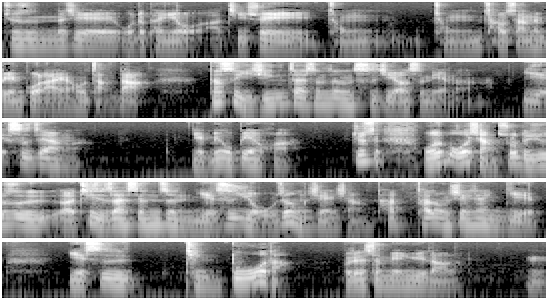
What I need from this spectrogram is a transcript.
就是那些我的朋友啊，几岁从从潮汕那边过来然后长大，但是已经在深圳十几二十年了，也是这样啊，也没有变化。就是我我想说的，就是呃，即使在深圳也是有这种现象，他他这种现象也也是挺多的，我在身边遇到了，嗯，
